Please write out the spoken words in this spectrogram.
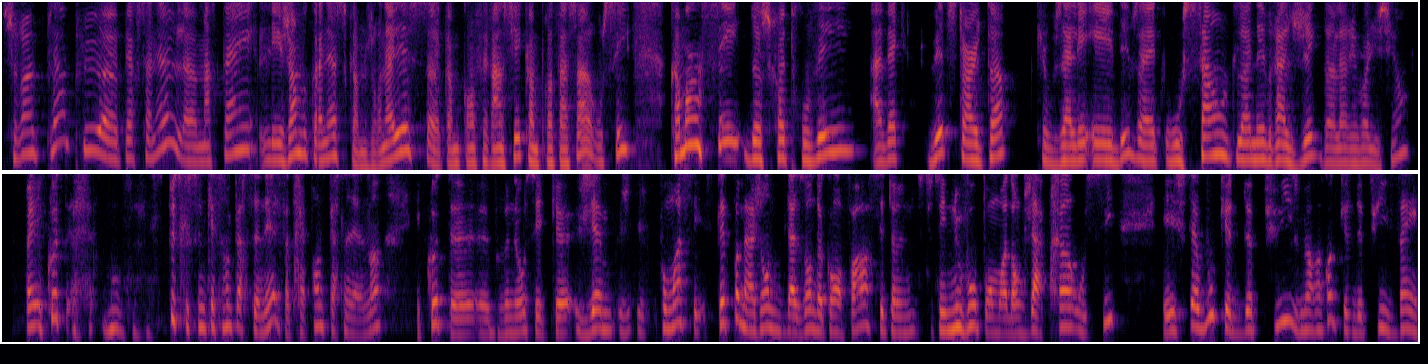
Sur un plan plus euh, personnel, Martin, les gens vous connaissent comme journaliste, comme conférencier, comme professeur aussi. Comment c'est de se retrouver avec huit startups que vous allez aider, vous allez être au centre névralgique de la révolution? Ben, écoute, puisque c'est une question personnelle, je vais te répondre personnellement. Écoute, euh, Bruno, c'est que j'aime, pour moi, c'est peut-être pas ma zone, zone de confort, c'est un, c'est nouveau pour moi. Donc, j'apprends aussi. Et je t'avoue que depuis, je me rends compte que depuis 20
